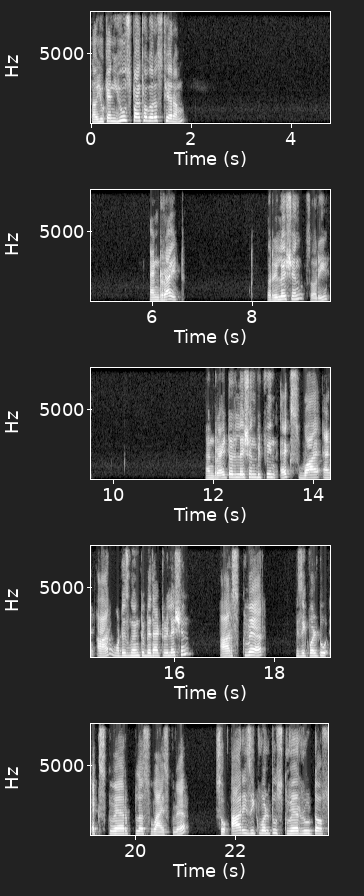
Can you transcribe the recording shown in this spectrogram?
Now you can use Pythagoras theorem and write a relation sorry and write a relation between x, y and r. What is going to be that relation? r square is equal to x square plus y square. So r is equal to square root of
